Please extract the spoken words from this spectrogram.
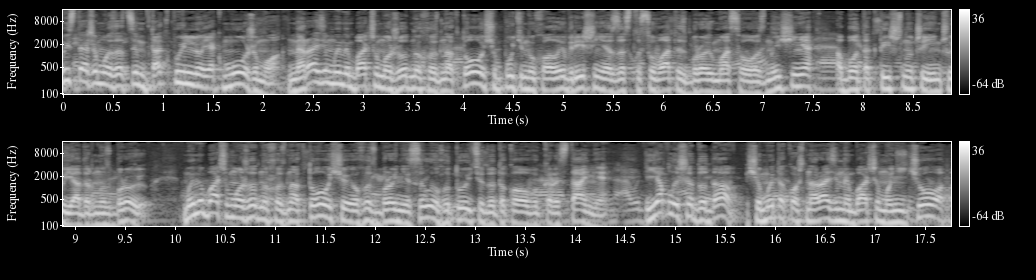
Ми стежимо за цим так пильно, як можемо. Наразі ми не бачимо жодних ознак того, що Путін ухвалив рішення застосувати зброю масового знищення або тактичну чи іншу ядерну зброю. Ми не бачимо жодних ознак того, що його збройні сили готуються до такого використання. І я б лише додав, що ми також наразі не бачимо нічого,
